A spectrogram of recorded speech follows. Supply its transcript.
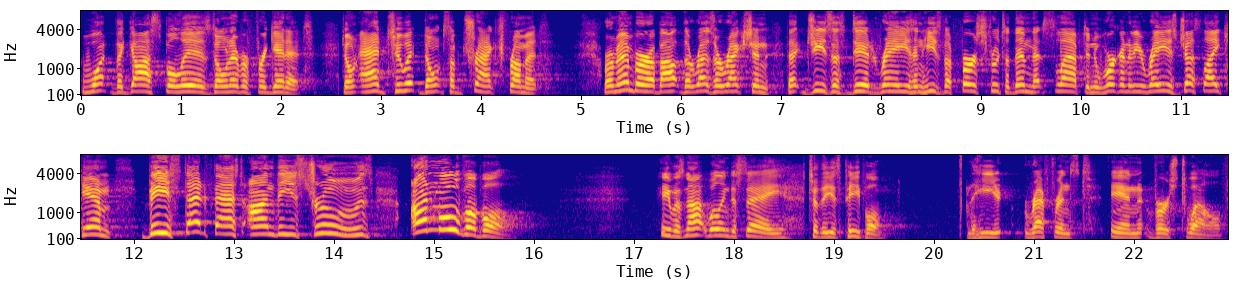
what the gospel is. Don't ever forget it. Don't add to it. Don't subtract from it. Remember about the resurrection that Jesus did raise, and he's the first fruits of them that slept, and we're going to be raised just like him. Be steadfast on these truths, unmovable. He was not willing to say to these people that he referenced in verse 12.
